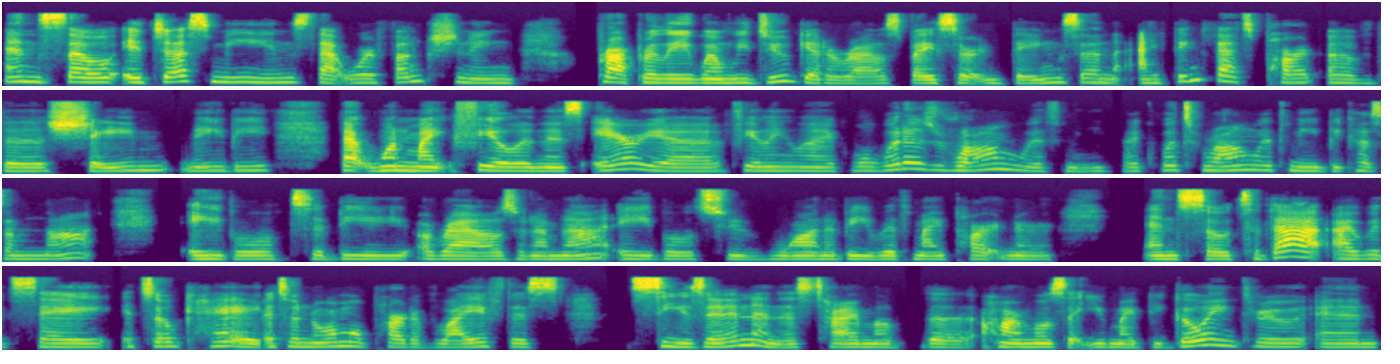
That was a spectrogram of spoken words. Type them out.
And so it just means that we're functioning properly when we do get aroused by certain things. And I think that's part of the shame, maybe, that one might feel in this area, feeling like, well, what is wrong with me? Like, what's wrong with me because I'm not able to be aroused and I'm not able to want to be with my partner. And so, to that, I would say it's okay. It's a normal part of life. This season and this time of the hormones that you might be going through. And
